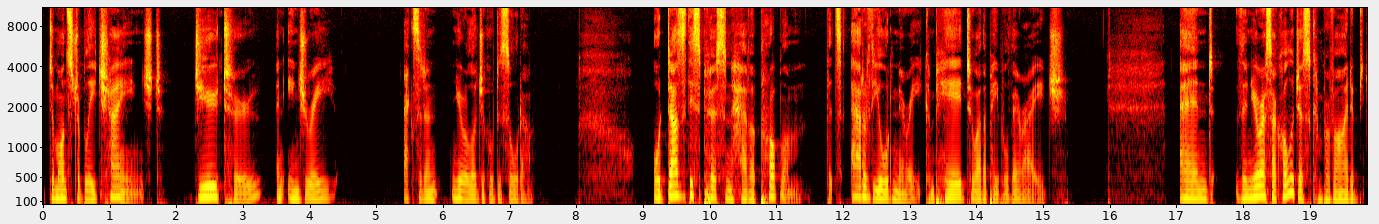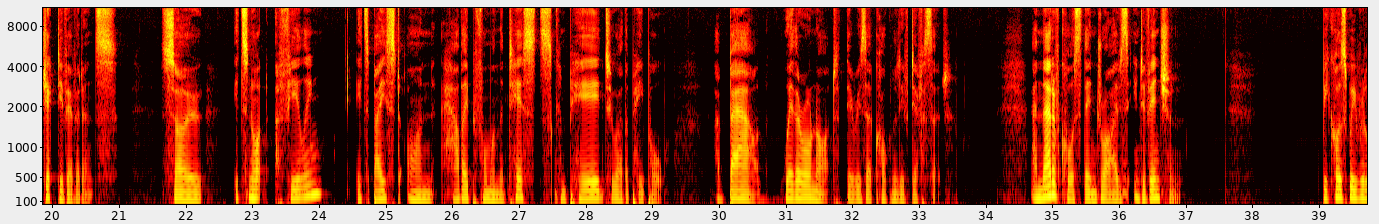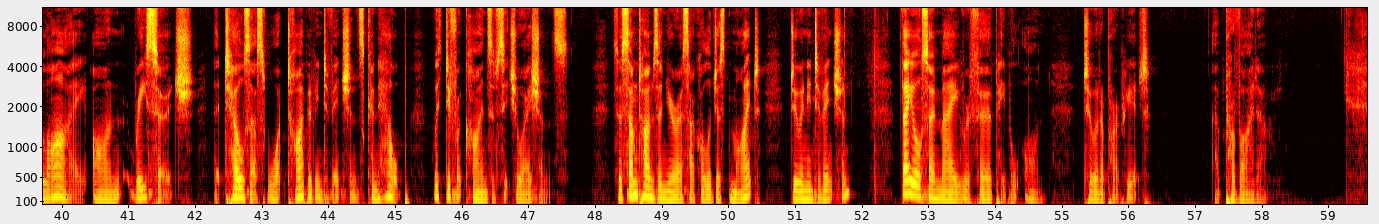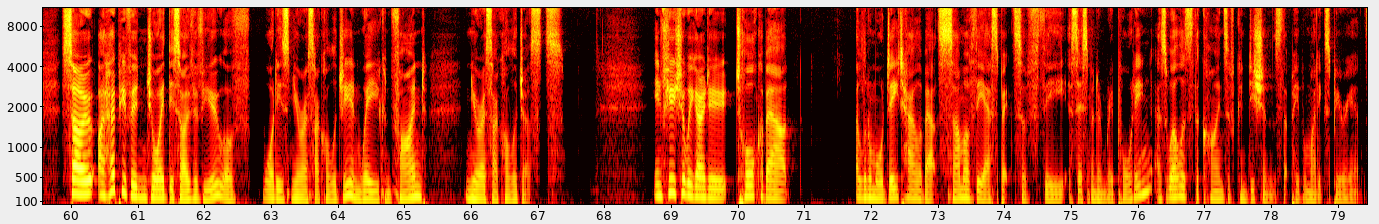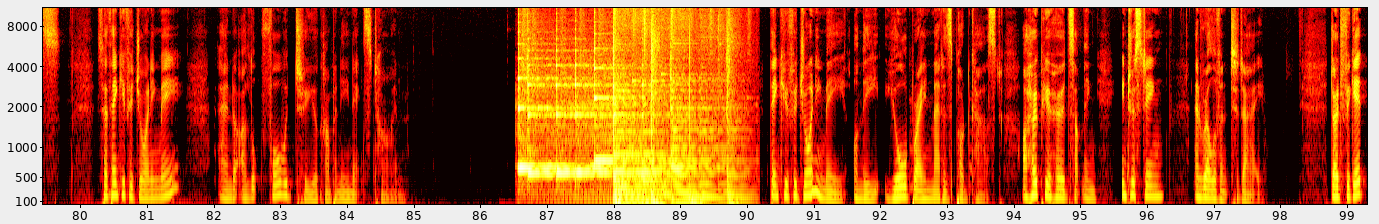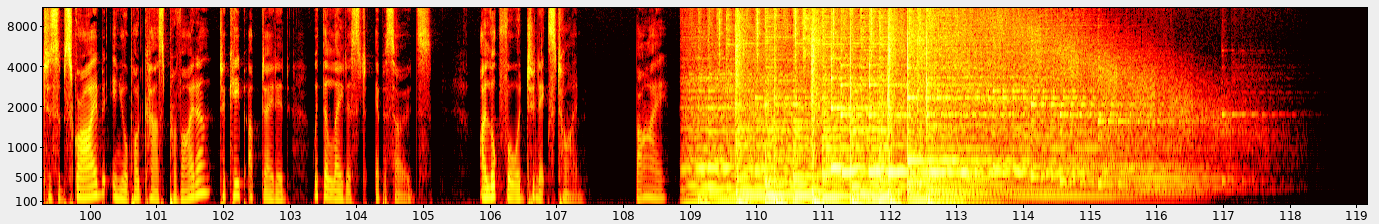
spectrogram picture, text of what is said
demonstrably changed due to an injury, accident, neurological disorder? Or does this person have a problem that's out of the ordinary compared to other people their age. And the neuropsychologist can provide objective evidence. So it's not a feeling, it's based on how they perform on the tests compared to other people about whether or not there is a cognitive deficit. And that, of course, then drives intervention because we rely on research that tells us what type of interventions can help with different kinds of situations. So sometimes a neuropsychologist might do an intervention. They also may refer people on to an appropriate uh, provider. So I hope you've enjoyed this overview of what is neuropsychology and where you can find neuropsychologists. In future, we're going to talk about a little more detail about some of the aspects of the assessment and reporting, as well as the kinds of conditions that people might experience. So, thank you for joining me, and I look forward to your company next time. Thank you for joining me on the Your Brain Matters podcast. I hope you heard something interesting and relevant today. Don't forget to subscribe in your podcast provider to keep updated with the latest episodes. I look forward to next time. Bye.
